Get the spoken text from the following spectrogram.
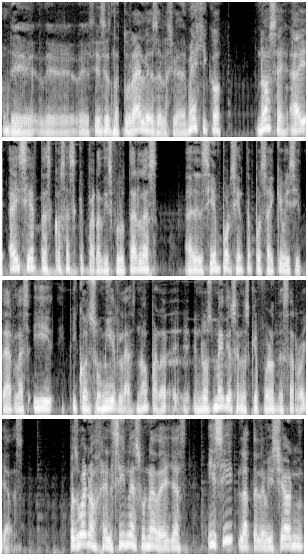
de Ciencias Naturales de la Ciudad de México no sé, hay, ciertas cosas que para disfrutarlas al 100% pues hay que visitarlas y, consumirlas, ¿no? Para, eh, en los medios en los que fueron desarrolladas. Pues bueno, el cine es una de ellas. Y sí, la televisión,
